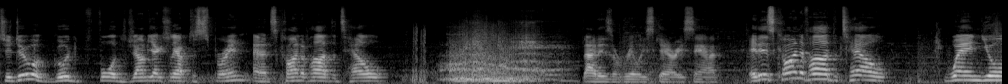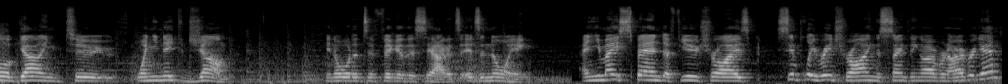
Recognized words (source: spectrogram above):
to do a good forward jump, you actually have to sprint, and it's kind of hard to tell. That is a really scary sound. It is kind of hard to tell when you're going to, when you need to jump in order to figure this out. It's, it's annoying. And you may spend a few tries simply retrying the same thing over and over again.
